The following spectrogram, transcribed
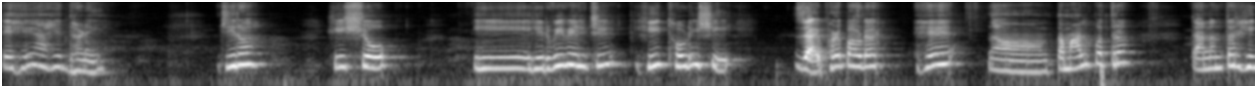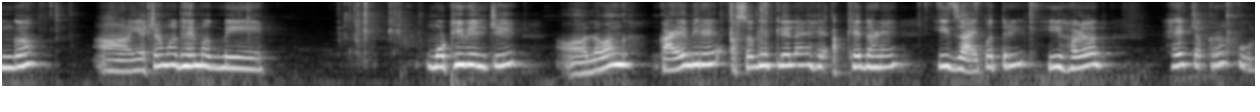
ते हे आहे धणे. जिरं ही शोप ही हिरवी वेलची ही थोडीशी जायफळ पावडर हे तमालपत्र त्यानंतर हिंग याच्यामध्ये मग मी मोठी वेलची लवंग काळे मिरे असं घेतलेलं आहे हे अख्खे धणे ही जायपत्री ही हळद हे चक्रफूल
